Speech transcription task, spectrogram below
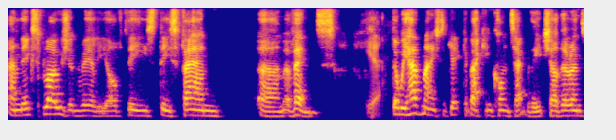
and the explosion really of these these fan um, events, Yeah. that we have managed to get back in contact with each other, and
